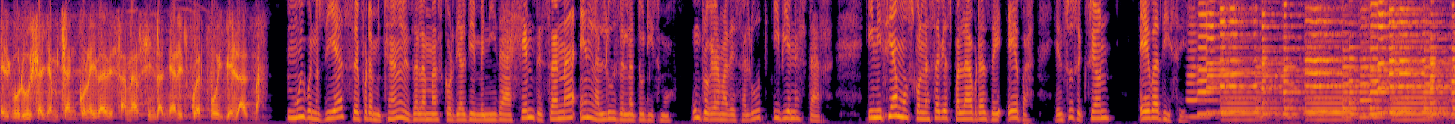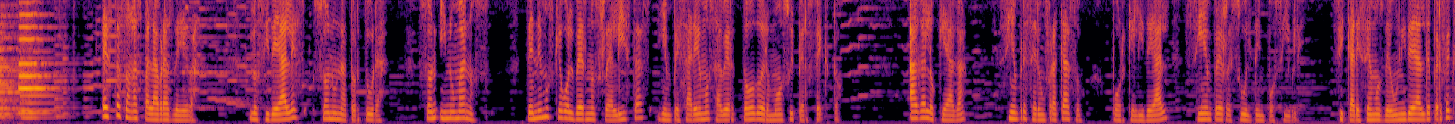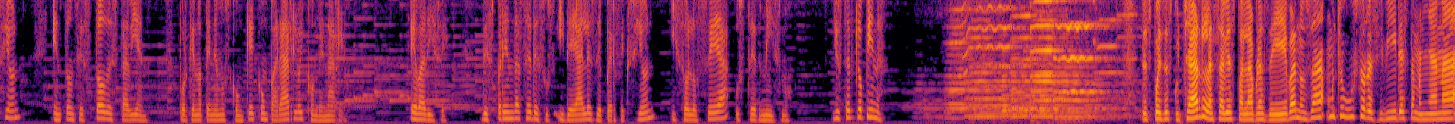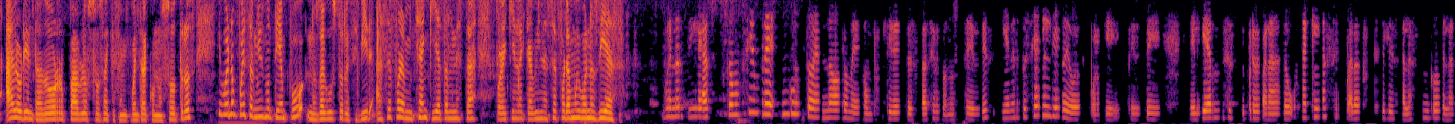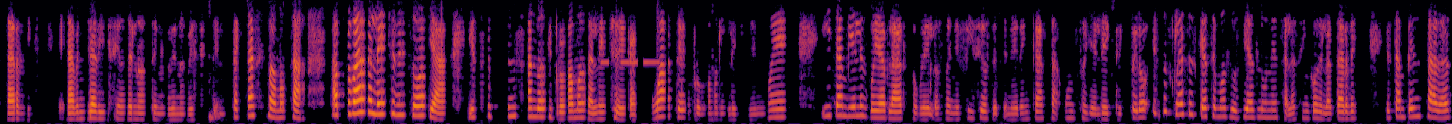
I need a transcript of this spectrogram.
el gurú Shayamichan con la idea de sanar sin dañar el cuerpo y el alma. Muy buenos días, Sephora Michan les da la más cordial bienvenida a Gente Sana en la Luz del Naturismo, un programa de salud y bienestar. Iniciamos con las sabias palabras de Eva, en su sección Eva dice. Estas son las palabras de Eva. Los ideales son una tortura, son inhumanos. Tenemos que volvernos realistas y empezaremos a ver todo hermoso y perfecto. Haga lo que haga, siempre será un fracaso, porque el ideal siempre resulta imposible. Si carecemos de un ideal de perfección, entonces todo está bien, porque no tenemos con qué compararlo y condenarlo. Eva dice, despréndase de sus ideales de perfección y solo sea usted mismo. ¿Y usted qué opina? Después de escuchar las sabias palabras de Eva, nos da mucho gusto recibir esta mañana al orientador Pablo Sosa que se encuentra con nosotros. Y bueno, pues al mismo tiempo nos da gusto recibir a Sephora Michan que ya también está por aquí en la cabina. Sephora, muy buenos días. Buenos días. Como siempre, un gusto enorme compartir este espacio con ustedes y en especial el día de hoy porque desde el viernes estoy preparando una clase para ustedes a las 5 de la tarde en la Avenida División del Norte 997. En esta clase vamos a, a probar la leche de soya y estoy pensando si probamos la leche de cacahuate o probamos la leche de nuez y también les voy a hablar sobre los beneficios de tener en casa un Soya Electric. Pero estas clases que hacemos los días lunes a las 5 de la tarde están pensadas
